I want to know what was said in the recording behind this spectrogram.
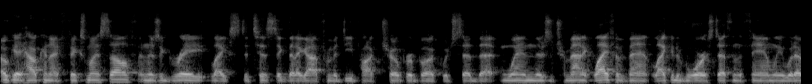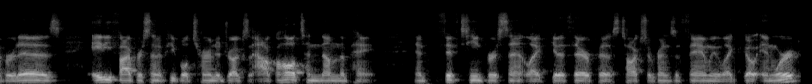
okay, how can I fix myself? And there's a great like statistic that I got from a Deepak Chopra book, which said that when there's a traumatic life event, like a divorce, death in the family, whatever it is, 85% of people turn to drugs and alcohol to numb the pain and 15% like get a therapist, talk to friends and family, like go inward.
